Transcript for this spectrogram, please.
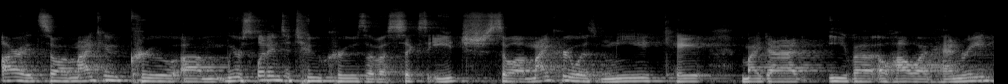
All right, so on my crew, um, we were split into two crews of a six each. So uh, my crew was me, Kate, my dad, Eva, Ohawa, and Henry.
